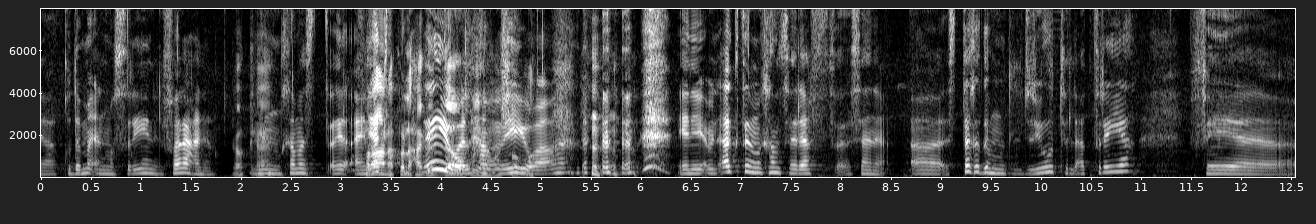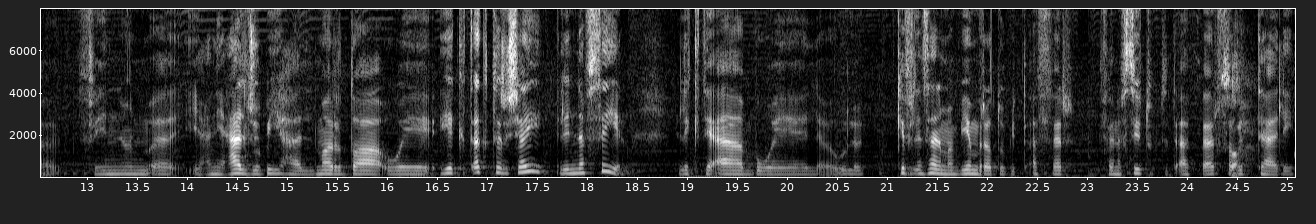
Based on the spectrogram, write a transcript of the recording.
القدماء المصريين الفراعنة. okay. من خمس يعني فراعنة أكت- كل حاجة أيوه فيها. أيوه. يعني من أكثر من 5000 سنة. آه، استخدموا الزيوت العطرية في آه، في إنه آه، يعني يعالجوا بيها المرضى وهي كانت أكثر شيء للنفسية الاكتئاب وال- وال- كيف الإنسان لما بيمرض وبيتأثر فنفسيته بتتأثر. فبالتالي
